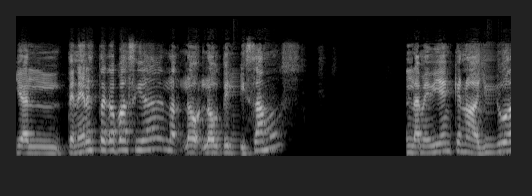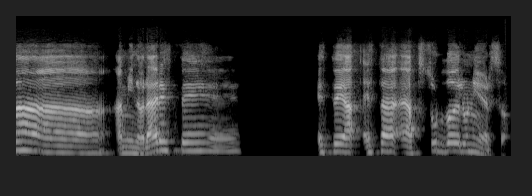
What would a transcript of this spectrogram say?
Y al tener esta capacidad, la, utilizamos en la medida en que nos ayuda a, a minorar este, este, este absurdo del universo.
